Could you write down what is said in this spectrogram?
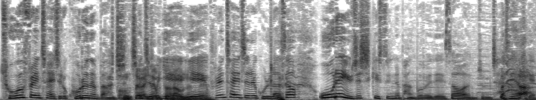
좋은 프랜차이즈를 고르는 방법. 아, 진짜 그렇죠? 이제부터 예, 나오는데. 예, 프랜차이즈를 골라서 네. 오래 유지시킬 수 있는 방법에 대해서 좀 자세하게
